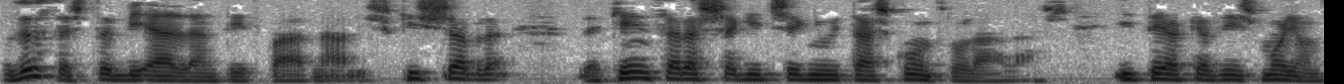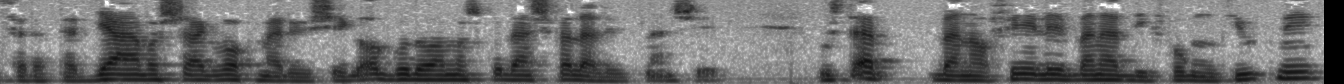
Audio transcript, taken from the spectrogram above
Az összes többi ellentétpárnál is. Kisebbre, de kényszeres segítségnyújtás, kontrollálás, ítélkezés, majom szeretet, gyávaság, vakmerőség, aggodalmaskodás, felelőtlenség. Most ebben a fél évben eddig fogunk jutni,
